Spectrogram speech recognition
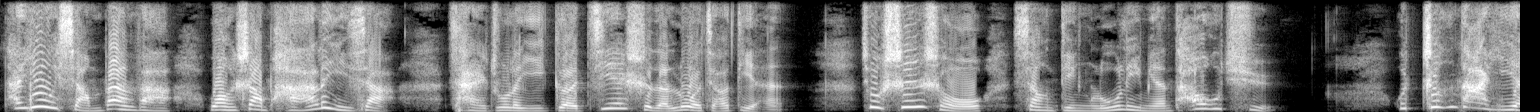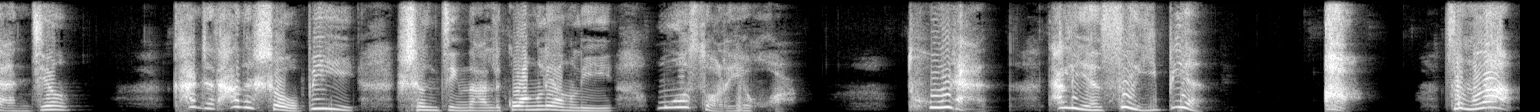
他又想办法往上爬了一下，踩住了一个结实的落脚点，就伸手向鼎炉里面掏去。我睁大眼睛看着他的手臂伸进那光亮里，摸索了一会儿，突然。他脸色一变，啊，怎么了？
